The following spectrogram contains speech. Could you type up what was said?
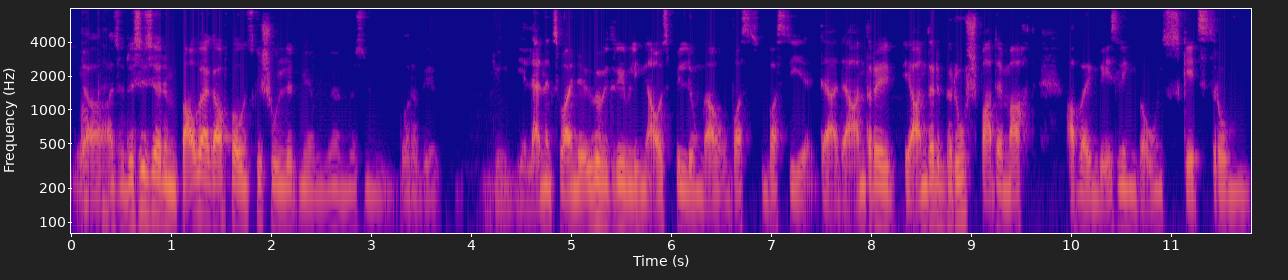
Ja, okay. also das ist ja dem Bauwerk auch bei uns geschuldet. Wir, wir müssen oder wir wir lernen zwar in der überbetrieblichen Ausbildung auch, was, was die, der, der andere, die andere Berufssparte macht, aber im Wesentlichen bei uns geht es darum,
